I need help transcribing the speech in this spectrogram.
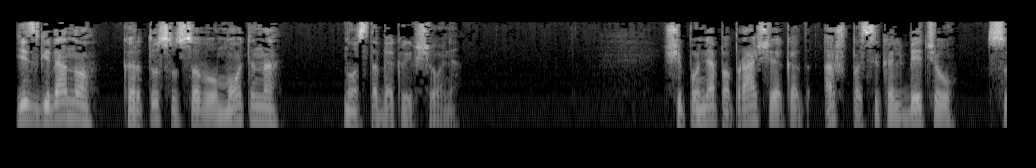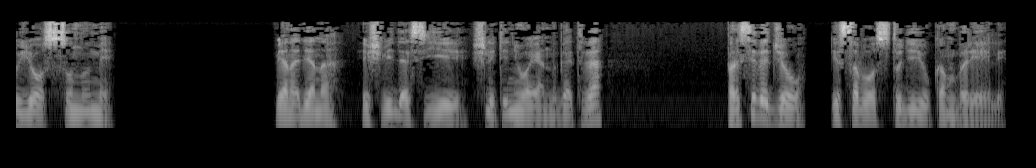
Jis gyveno kartu su savo motina, nuostabia krikščionė. Ši ponia paprašė, kad aš pasikalbėčiau su jos sunumi. Vieną dieną išvykęs jį šlitiniuojant gatve, parsivedžiau į savo studijų kambarėlį.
